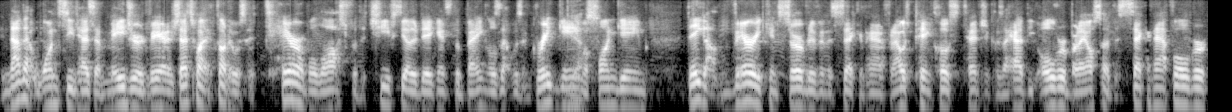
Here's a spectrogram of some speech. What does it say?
and now that one seed has a major advantage. That's why I thought it was a terrible loss for the Chiefs the other day against the Bengals. That was a great game, yes. a fun game. They got very conservative in the second half, and I was paying close attention because I had the over, but I also had the second half over.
